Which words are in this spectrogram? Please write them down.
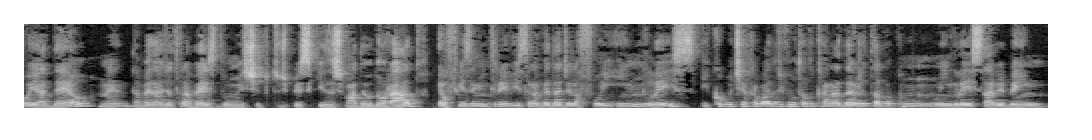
foi a Dell, né? Na verdade através de um instituto de pesquisa chamado Eldorado. Eu fiz uma entrevista, na verdade ela foi em inglês e como eu tinha acabado de voltar do Canadá, eu já estava com o inglês, sabe, bem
